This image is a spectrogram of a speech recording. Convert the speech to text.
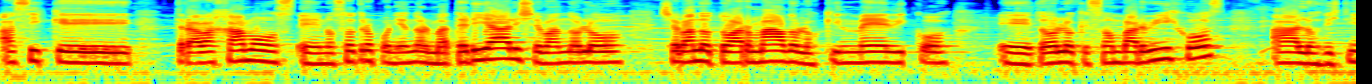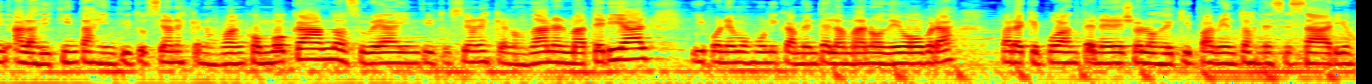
Así que trabajamos eh, nosotros poniendo el material y llevándolo, llevando todo armado, los kits médicos, eh, todo lo que son barbijos a, los a las distintas instituciones que nos van convocando, a su vez hay instituciones que nos dan el material y ponemos únicamente la mano de obra para que puedan tener ellos los equipamientos necesarios.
